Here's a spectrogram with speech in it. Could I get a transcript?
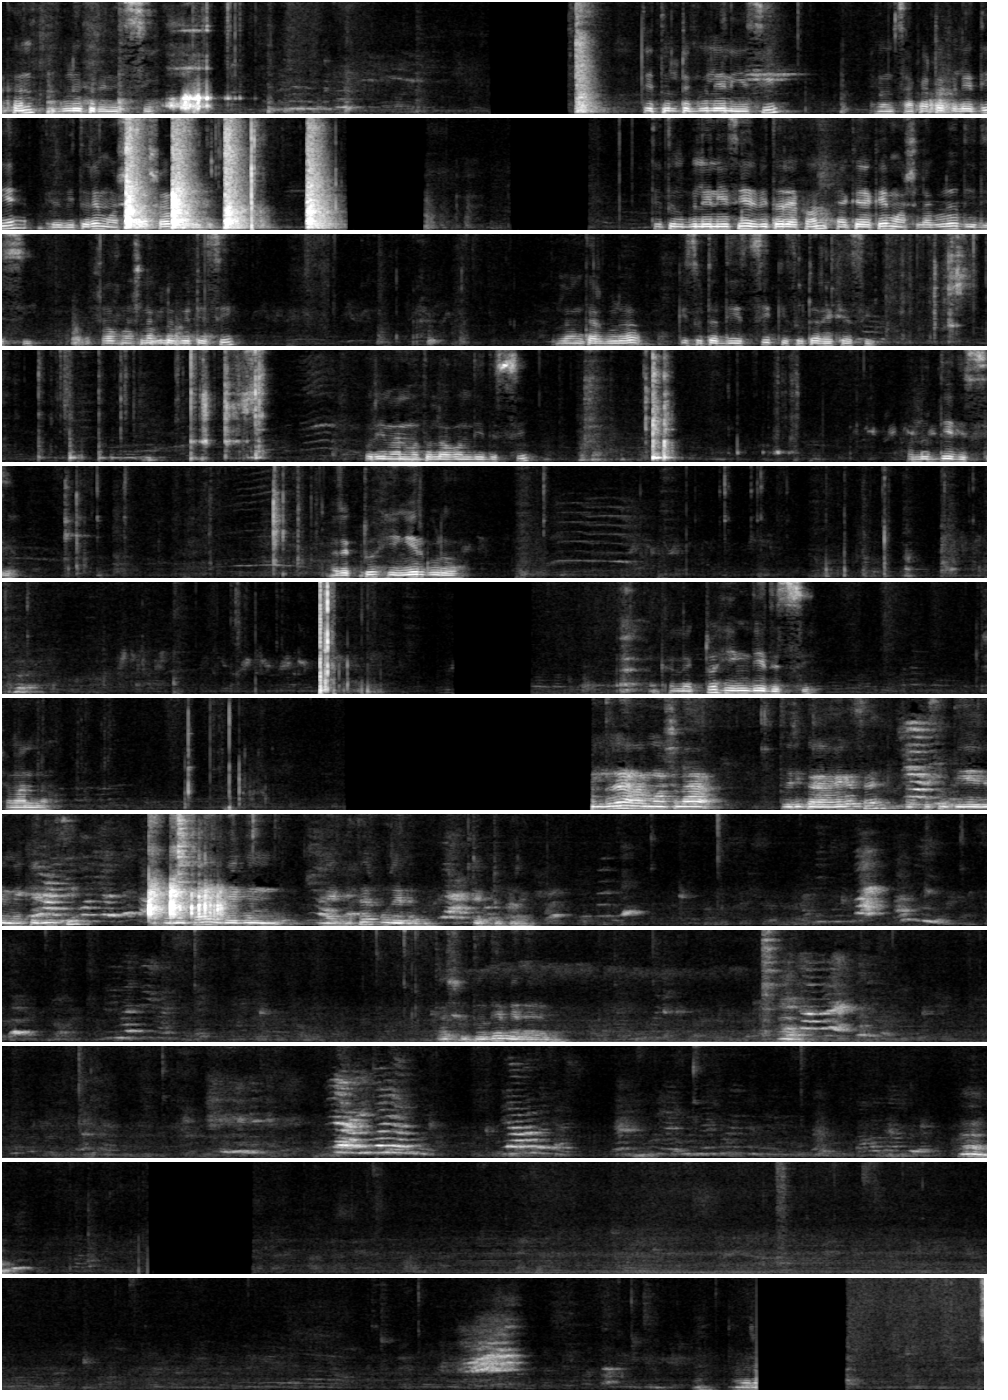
এখন গুঁড়ো করে নিচ্ছি। তেঁতুলটা গুলে নিয়েছি। এখন ছাকাটা ফেলে দিয়ে এর ভিতরে মশলা সব দিয়ে দেব। তেঁতুল গুলে নিয়েছি, এর ভিতরে এখন একে একে মশলাগুলো দিয়ে দিচ্ছি। সব মশলাগুলো বেটেছি। লঙ্কার গুঁড়ো কিছুটা দিচ্ছি কিছুটা রেখেছি। পরিমাণ মতো লবণ দিয়ে দিচ্ছি। হলুদ দিয়ে দিচ্ছি। আর একটু হিঙের গুঁড়ো। এখানে একটু হিং দিয়ে দিচ্ছি, সামান্য। বন্ধুরা, আমার মশলা তৈরি করা হয়ে গেছে সব কিছু দিয়ে মেখে নিয়েছি। এখানে এই বেগুনের ভিতরে পুড়ে দেবো, একটু করে। সুতো দিয়ে বেঁধে নেব।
